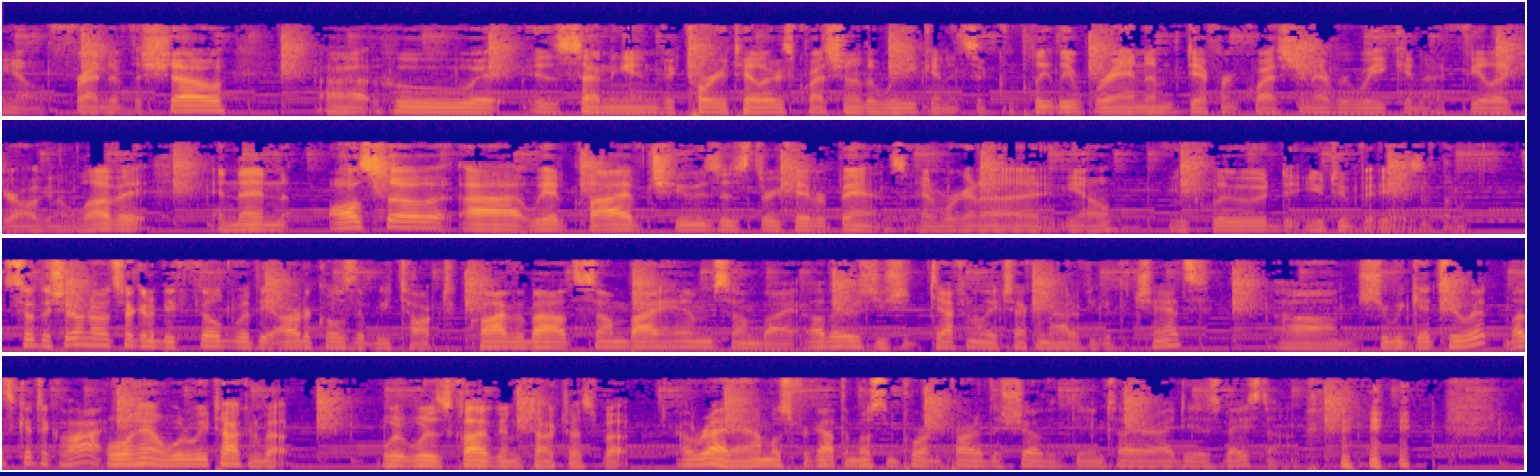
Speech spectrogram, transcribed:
you know, friend of the show, uh, who is sending in Victoria Taylor's question of the week, and it's a completely random, different question every week, and I feel like you're all gonna love it. And then also, uh, we had Clive choose his three favorite bands, and we're gonna, you know, include YouTube videos of them. So the show notes are going to be filled with the articles that we talked to Clive about, some by him, some by others. You should definitely check them out if you get the chance. Um, should we get to it? Let's get to Clive. Well, hang on, what are we talking about? What, what is Clive going to talk to us about? oh, right. I almost forgot the most important part of the show that the entire idea is based on.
